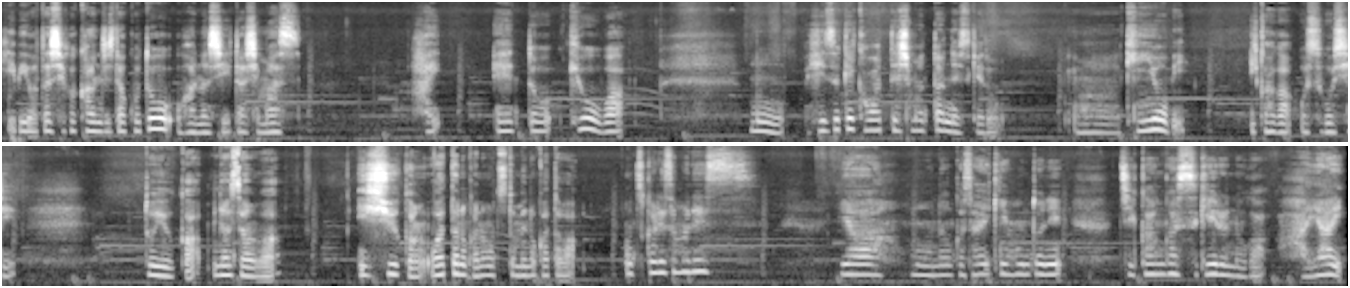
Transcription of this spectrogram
日々私が感じたことをお話しいたします。はい。えっ、ー、と今日はもう日付変わってしまったんですけど、ま金曜日いかがお過ごしというか皆さんは1週間終わったのかなお勤めの方は。お疲れ様です。いやもうなんか最近本当に時間が過ぎるのが早い。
